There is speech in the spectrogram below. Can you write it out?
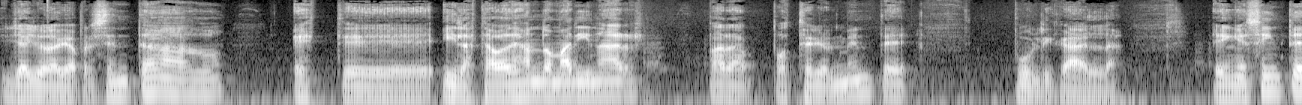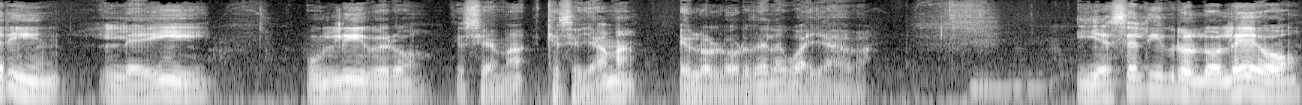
Ya yo la había presentado este, y la estaba dejando marinar para posteriormente publicarla en ese interín leí un libro que se llama, que se llama El olor de la guayaba. Y ese libro lo leo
